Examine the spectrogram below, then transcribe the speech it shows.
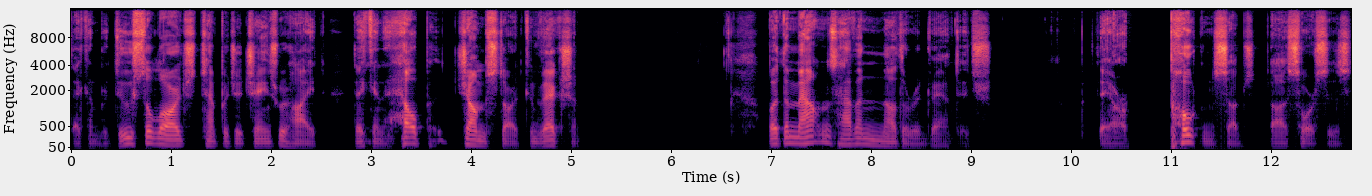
that can reduce the large temperature change with height that can help jumpstart convection. But the mountains have another advantage. They are potent sub, uh, sources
